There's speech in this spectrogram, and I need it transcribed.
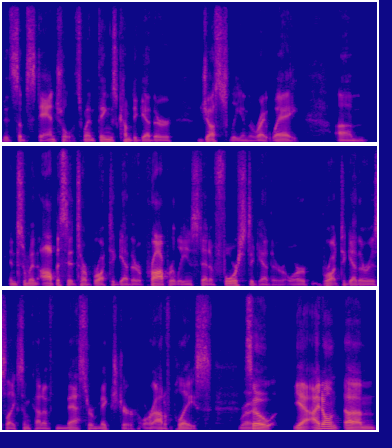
that's substantial. It's when things come together justly in the right way. Um and so when opposites are brought together properly instead of forced together or brought together as like some kind of mess or mixture or out of place. right. So yeah, I don't. Um,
